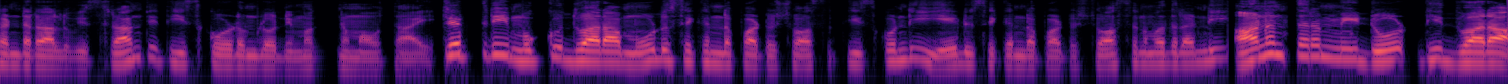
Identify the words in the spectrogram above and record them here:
కండరాలు విశ్రాంతి తీసుకోవడంలో నిమగ్నమవుతాయి. స్టెప్ త్రీ ముక్కు ద్వారా మూడు సెకండ్ల పాటు శ్వాస తీసుకోండి ఏడు సెకండ్ల పాటు శ్వాసను వదలండి. అనంతరం మీ డోటి ద్వారా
